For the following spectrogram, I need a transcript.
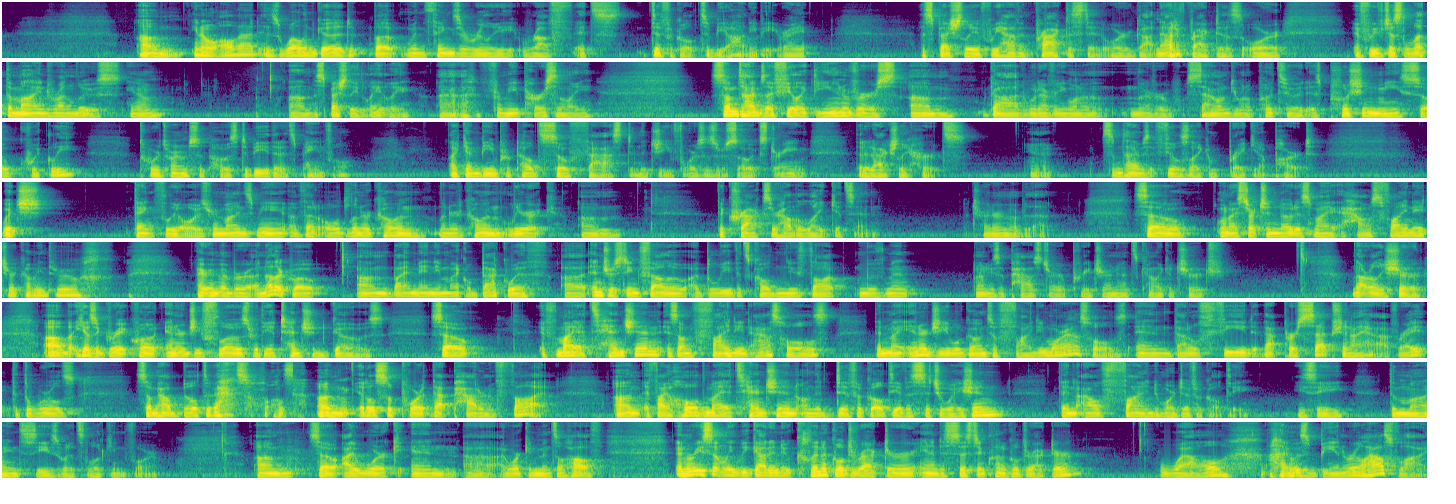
Um, you know, all that is well and good, but when things are really rough, it's difficult to be a honeybee, right? Especially if we haven't practiced it or gotten out of practice or if we've just let the mind run loose, you know, um, especially lately. Uh, for me personally, sometimes I feel like the universe, um, God, whatever you want to, whatever sound you want to put to it, is pushing me so quickly towards where I'm supposed to be that it's painful. Like I'm being propelled so fast and the G forces are so extreme that it actually hurts. You know, sometimes it feels like I'm breaking apart, which thankfully always reminds me of that old Leonard Cohen, Leonard Cohen lyric. Um, the cracks are how the light gets in. I try to remember that. So when I start to notice my housefly nature coming through, I remember another quote um, by a man named Michael Beckwith, uh, interesting fellow. I believe it's called New Thought Movement. I don't know, he's a pastor, preacher, and it's kind of like a church. Not really sure. Uh, but he has a great quote energy flows where the attention goes. So if my attention is on finding assholes, then my energy will go into finding more assholes. And that'll feed that perception I have, right? That the world's somehow built of assholes, um, it'll support that pattern of thought. Um, if I hold my attention on the difficulty of a situation, then I'll find more difficulty. You see, the mind sees what it's looking for. Um, so I work in uh, I work in mental health, and recently we got a new clinical director and assistant clinical director. Well, I was being a real housefly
